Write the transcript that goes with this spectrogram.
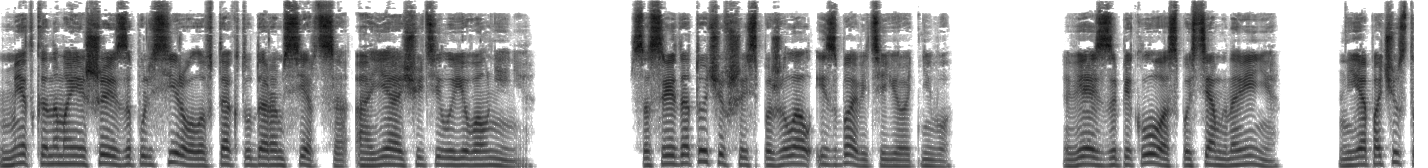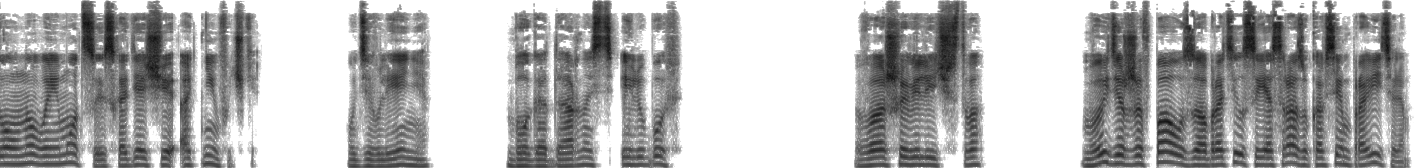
Метка на моей шее запульсировала в такт ударом сердца, а я ощутил ее волнение. Сосредоточившись, пожелал избавить ее от него. Вязь запекло, а спустя мгновение я почувствовал новые эмоции, исходящие от нимфочки. Удивление, благодарность и любовь. «Ваше Величество!» Выдержав паузу, обратился я сразу ко всем правителям,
